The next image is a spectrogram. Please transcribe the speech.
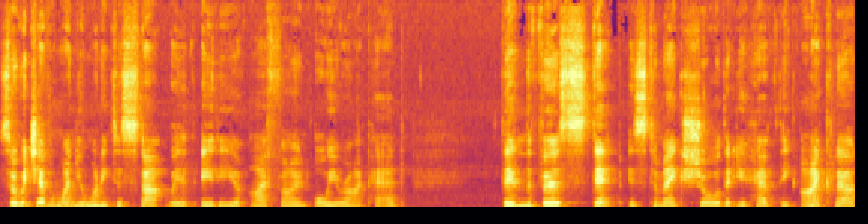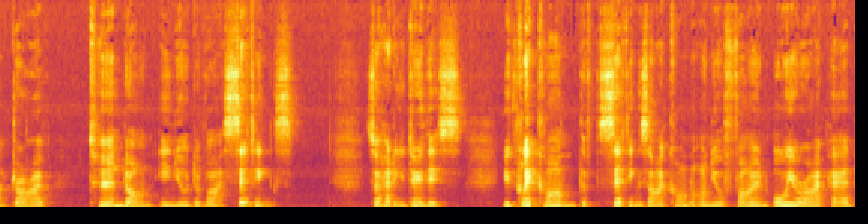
So, whichever one you're wanting to start with, either your iPhone or your iPad, then the first step is to make sure that you have the iCloud Drive turned on in your device settings. So, how do you do this? You click on the settings icon on your phone or your iPad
